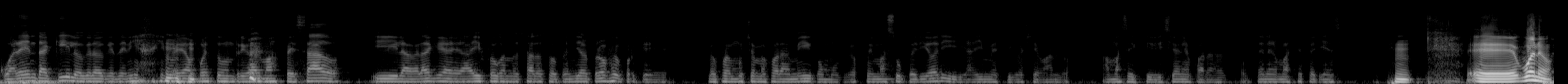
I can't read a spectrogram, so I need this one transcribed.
40 kilos creo que tenía y me habían puesto un rival más pesado. Y la verdad que ahí fue cuando ya lo sorprendí al profe porque me fue mucho mejor a mí, como que fui más superior y ahí me siguió llevando a más exhibiciones para obtener más experiencia. Hmm. Eh, bueno,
